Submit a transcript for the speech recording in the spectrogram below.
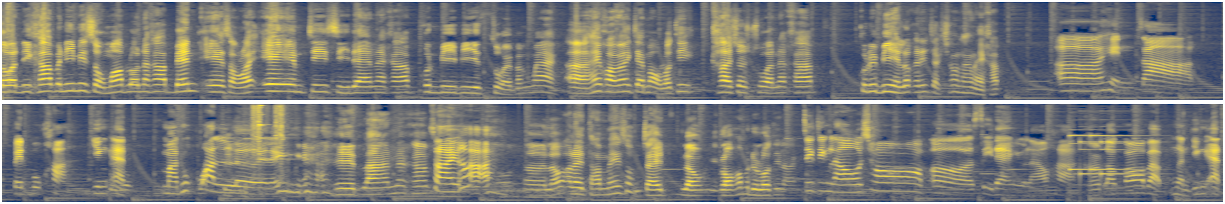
สวัสดีครับ วันนี้มีส่งมอบรถนะครับเบนซ์ A 2 0 0 AMG สีแดงนะครับ คุณบีบีสวยมากๆเอ่อให้ความตั้งใจมาออกรถที่คาชัวร์ๆนะครับ คุณบีบีเห็นรถคันนี้จากช่องทางไหนครับ เอ่อเห็นจาก Facebook ค่ะ ยิงแอดมาทุกวันเลยอะไรอย่างเงี้ยเพจร้านนะครับใช่ค่ะ เออแล้วอะไรทำให้สนใจลองลองเข้ามาดูรถที่ร้าน จริงๆแล้วชอบเอ่อสีแดงอยู่แล้วค่ะ ครับแล้วก็แบบเหมือนยิงแอด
